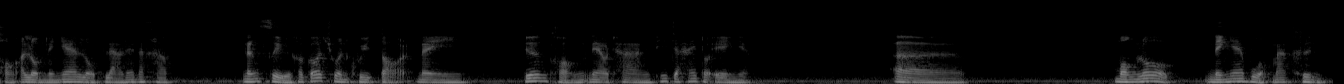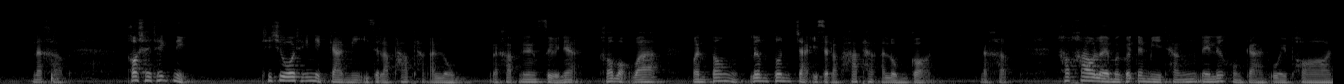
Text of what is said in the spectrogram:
ของอารมณ์ในแง่ลบแล้วเนี่ยนะครับ หนังสือเขาก็ชวนคุยต่อในเรื่องของแนวทางที่จะให้ตัวเองเนี่ย มองโลกในแง่บวกมากขึ้นนะครับ เขาใช้เทคนิคที่ชื่อว่าเทคนิคการมีอิสระภาพทางอารมณ์นะครับ ในหนังสือเนี่ยเขาบอกว่ามันต้องเริ่มต้นจากอิสระภาพทางอารมณ์ก่อนนะครับเข้าๆเลยมันก็จะมีทั้งในเรื่องของการอวยพร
